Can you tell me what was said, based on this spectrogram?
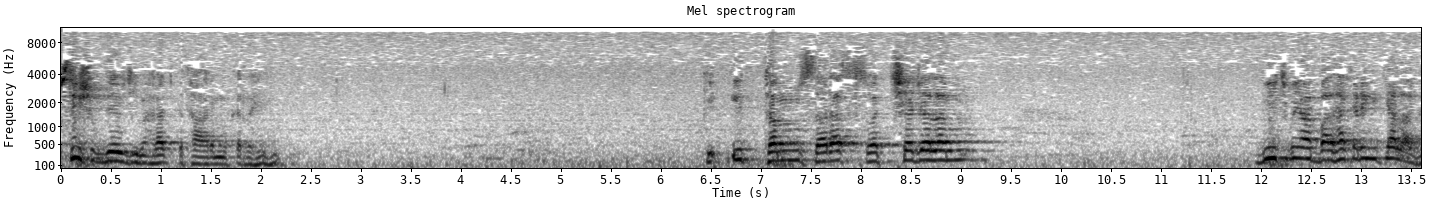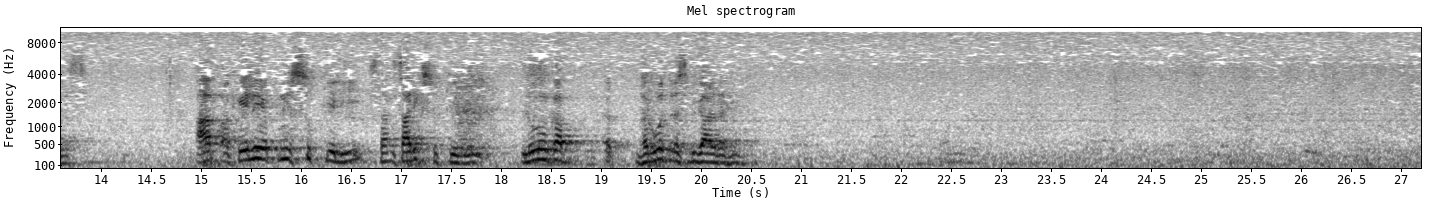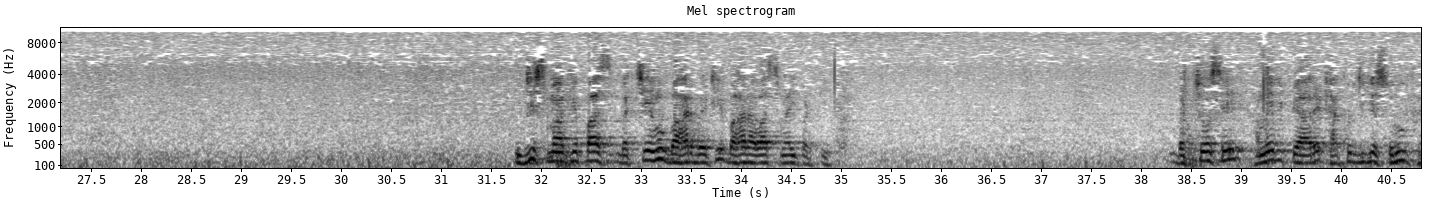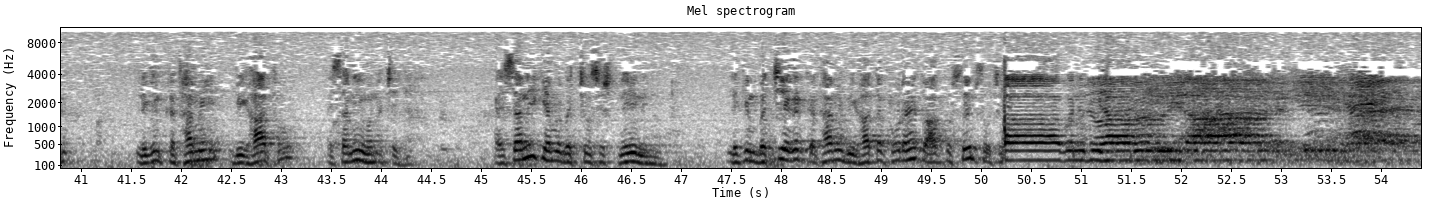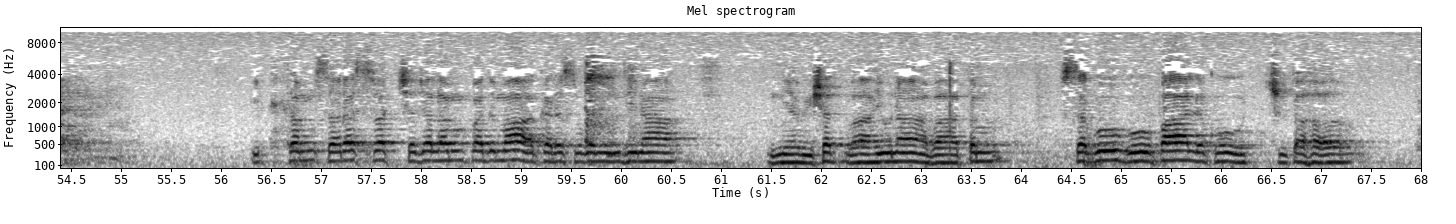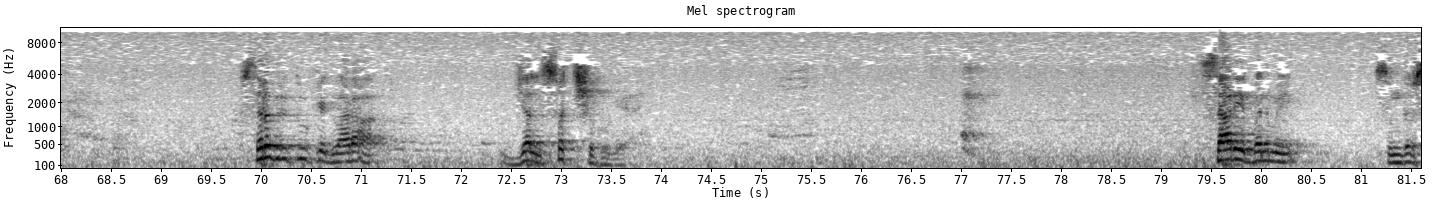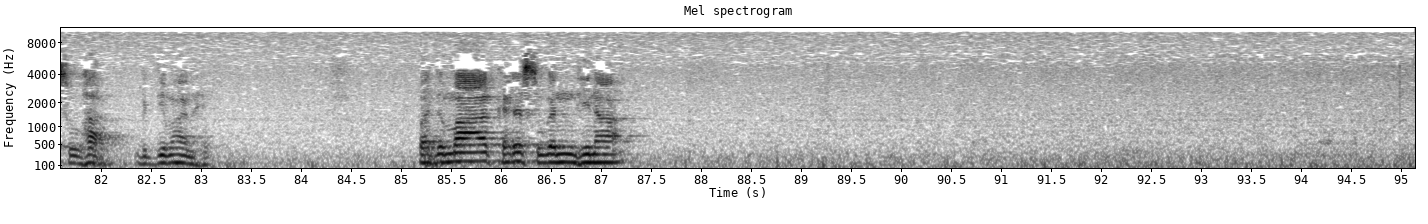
श्री सुखदेव जी महाराज कथा आरंभ कर रहे हैं कि इत्थम स्वच्छ जलम। बीच में आप बाधा करेंगे, क्या लाभ है इससे? आप अकेले अपने सुख के लिए, सांसारिक सुख के लिए लोगों का भगवत रस बिगाड़ रहे हैं। जिस माँ के पास बच्चे हों बाहर बैठी बाहर आवाज़ सुनाई पड़ती है। बच्चों से हमें भी प्यार है ठाकुर जी के स्वरूप हैं लेकिन कथा में विघात हो ऐसा नहीं होना चाहिए। ऐसा नहीं कि हमें बच्चों से स्नेह नहीं हो लेकिन बच्चे अगर कथा में विघातक हो रहे हैं तो आपको स्वयं सोचना वन बिहार इत्थम सरस्वच्छ जलम पद्माकर सुगंधिना न्यविशत वायुना वातम सगो गोपालकोच्युत शरद ऋतु के द्वारा जल स्वच्छ हो गया है। सारे वन में सुंदर शोभा विद्यमान है। पद्माकर सुगंधिना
